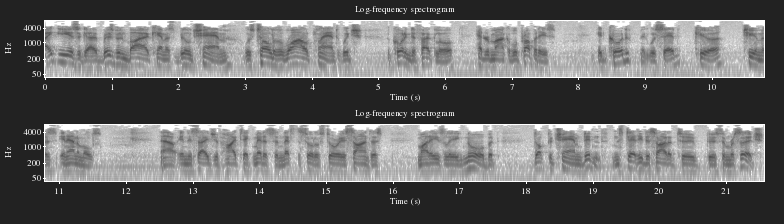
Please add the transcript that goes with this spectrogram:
Eight years ago, Brisbane biochemist Bill Cham was told of a wild plant which, according to folklore, had remarkable properties. It could, it was said, cure tumours in animals. Now, in this age of high-tech medicine, that's the sort of story a scientist might easily ignore, but Dr. Cham didn't. Instead, he decided to do some research.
